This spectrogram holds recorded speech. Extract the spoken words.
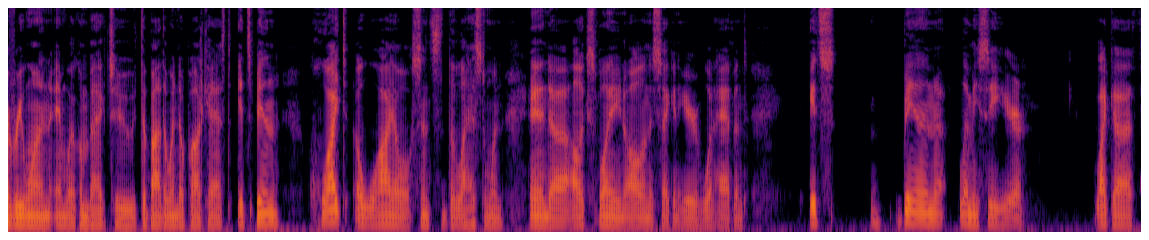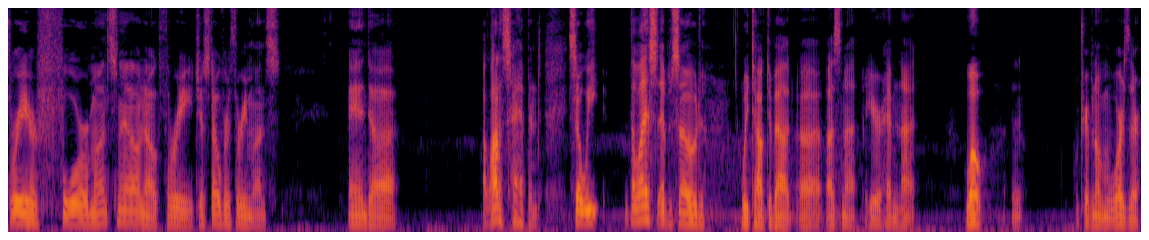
everyone, and welcome back to the By the Window podcast. It's been quite a while since the last one, and uh, I'll explain all in a second here what happened. It's been, let me see here, like uh, three or four months now. No, three, just over three months, and uh, a lot has happened. So we, the last episode we talked about uh, us not here having not. Whoa, we're tripping over words there.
